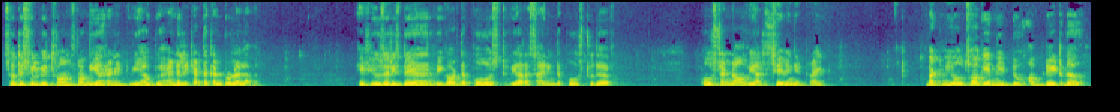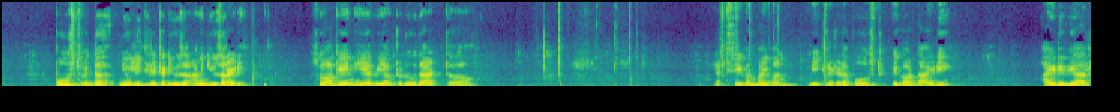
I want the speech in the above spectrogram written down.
So this will be thrown from here and it, we have to handle it at the controller level. If user is there we got the post we are assigning the post to the post and now we are saving it right but we also again need to update the post with the newly created user I mean user ID so again here we have to do that uh, let's see one by one. We created a post we got the ID ID we are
